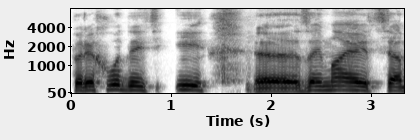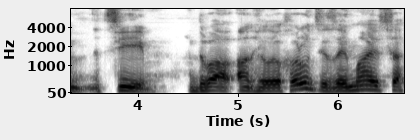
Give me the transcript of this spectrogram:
переходить і е, займаються ці два ангели-охоронці, займаються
